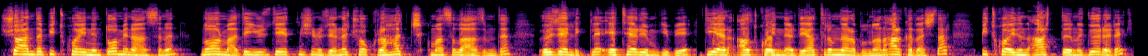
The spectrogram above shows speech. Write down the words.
Şu anda Bitcoin'in dominansının normalde %70'in üzerine çok rahat çıkması lazımdı. Özellikle Ethereum gibi diğer altcoin'lerde yatırımlara bulunan arkadaşlar Bitcoin'in arttığını görerek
